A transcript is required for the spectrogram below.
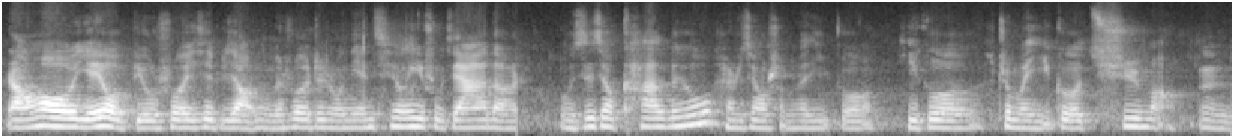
然后也有，比如说一些比较你们说的这种年轻艺术家的，我记得叫卡留还是叫什么一个一个这么一个区嘛，嗯，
